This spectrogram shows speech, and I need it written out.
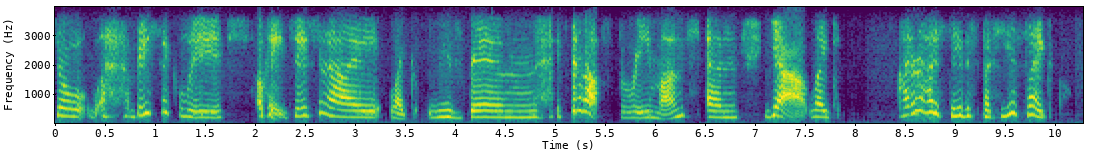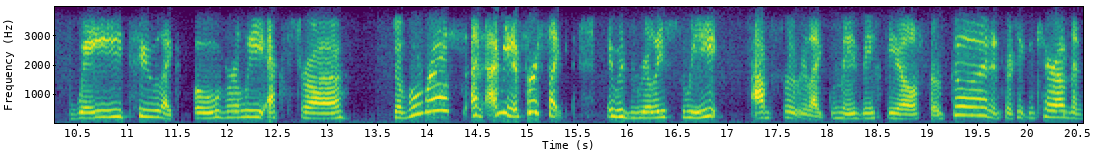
so basically, okay, Jason and I, like, we've been, it's been about three months. And yeah, like, I don't know how to say this, but he is like way too, like, overly extra chivalrous. And I mean, at first, like, it was really sweet. Absolutely, like, made me feel so good and so taken care of. And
